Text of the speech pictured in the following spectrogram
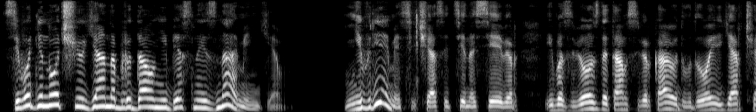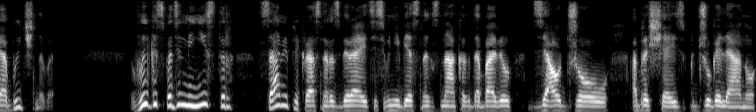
«Сегодня ночью я наблюдал небесные знаменья. Не время сейчас идти на север, ибо звезды там сверкают вдвое ярче обычного. Вы, господин министр, сами прекрасно разбираетесь в небесных знаках», — добавил Цзяо Джоу, обращаясь к Джугаляну.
